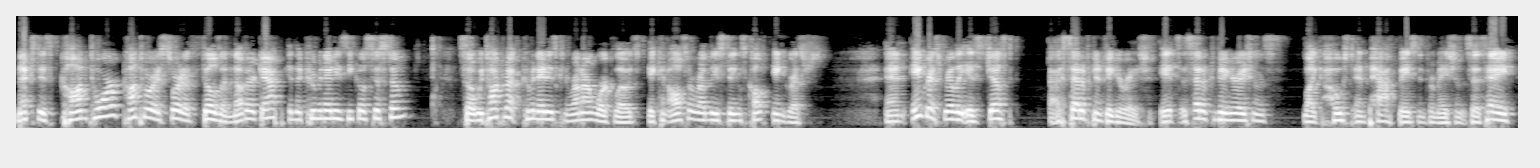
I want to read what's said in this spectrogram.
Next is Contour. Contour has sort of filled another gap in the Kubernetes ecosystem. So we talked about Kubernetes can run our workloads. It can also run these things called ingress. And ingress really is just a set of configuration. It's a set of configurations like host and path based information that says, hey,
